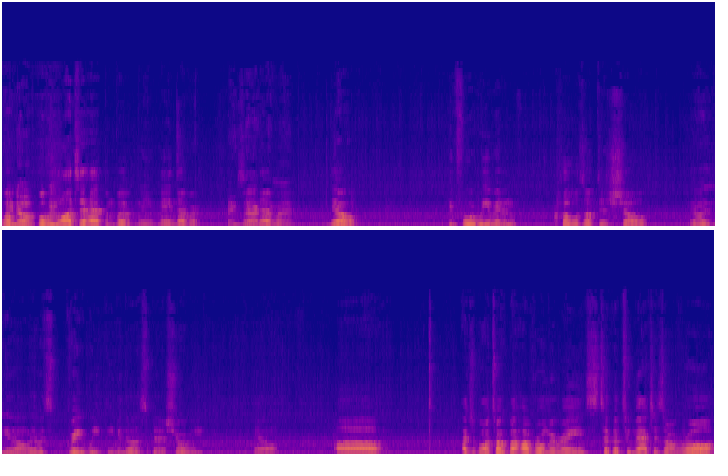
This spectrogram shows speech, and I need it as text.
well, You know? what we want to happen, but we may never. Exactly, never. man. Yo, before we even close up this show, it was you know it was great week, even though it's been a short week. You know, I just want to talk about how Roman Reigns took up two matches on Raw,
